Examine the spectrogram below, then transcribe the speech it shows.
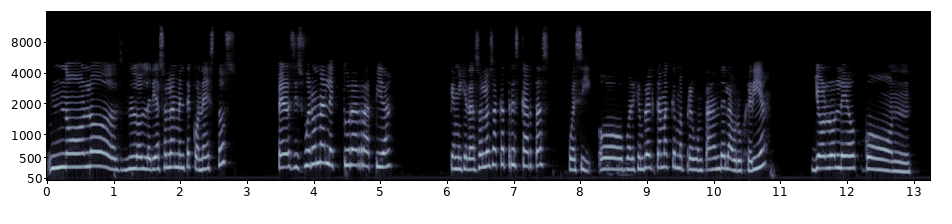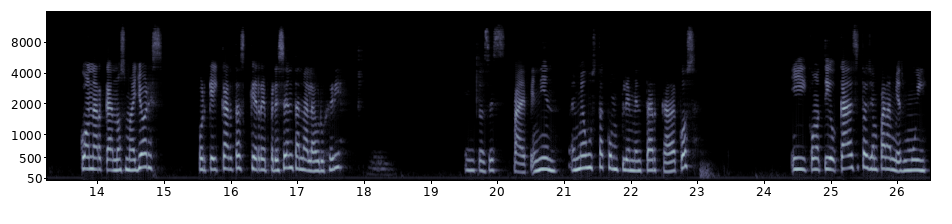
no los, los leería solamente con estos. Pero si fuera una lectura rápida, que me dijera solo saca tres cartas, pues sí. O, por ejemplo, el tema que me preguntaban de la brujería, yo lo leo con, con arcanos mayores. Porque hay cartas que representan a la brujería. Entonces, va dependiendo. A mí me gusta complementar cada cosa. Y como te digo, cada situación para mí es muy,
